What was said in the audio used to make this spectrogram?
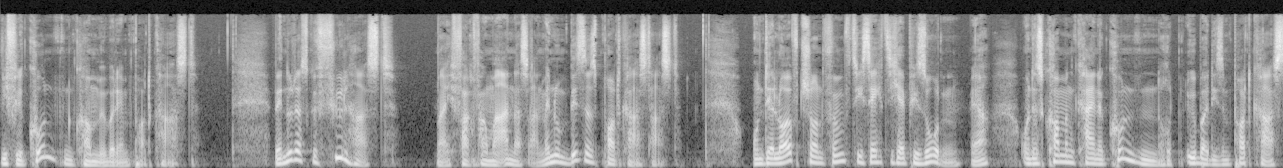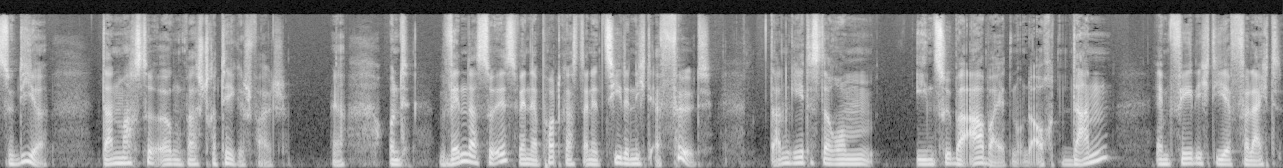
wie viele Kunden kommen über den Podcast. Wenn du das Gefühl hast, na, ich fange fang mal anders an, wenn du einen Business-Podcast hast und der läuft schon 50, 60 Episoden, ja, und es kommen keine Kunden über diesen Podcast zu dir, dann machst du irgendwas strategisch falsch. Ja. Und wenn das so ist, wenn der Podcast deine Ziele nicht erfüllt, dann geht es darum, ihn zu überarbeiten. Und auch dann empfehle ich dir vielleicht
